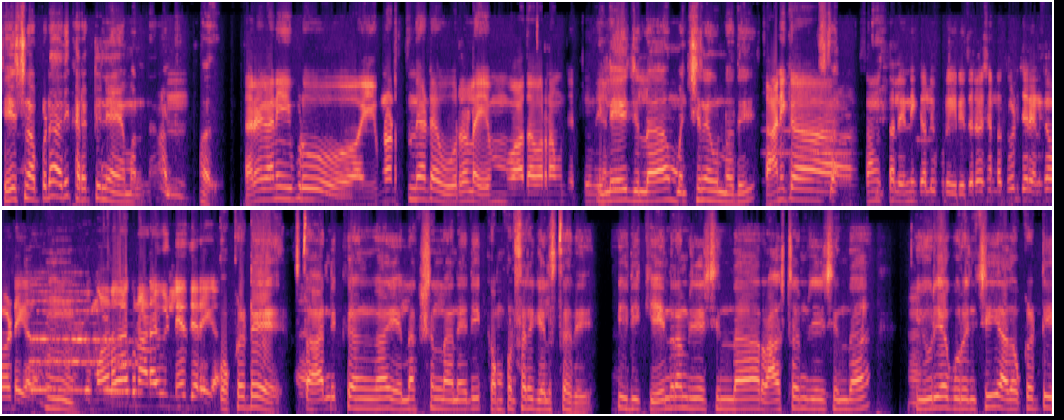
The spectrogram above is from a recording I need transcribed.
చేసినప్పుడే అది కరెక్ట్ న్యాయం అన్న. అది. సరే కానీ ఇప్పుడు ఏం నడుస్తుంది అంటే ఊర్లలో ఏం వాతావరణం ఎట్లుంది విలేజ్ లా మంచిగా ఉన్నది. స్థానిక సంస్థల ఎన్నికలు ఇప్పుడు ఈ రిజర్వేషన్లతో జర వెనకబడ్డాయి కదా. మొన్నదాకా నడవి లేదు జరిగా ఒకటే స్థానికంగా ఎలక్షన్లు అనేది కంపల్సరీ గెలుస్తుంది. ఇది కేంద్రం చేసిందా రాష్ట్రం చేసిందా యూరియా గురించి అదొకటి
